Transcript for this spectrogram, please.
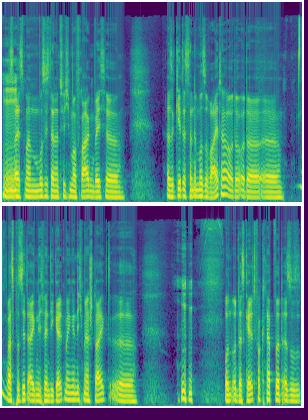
Das Mhm. heißt, man muss sich dann natürlich immer fragen, welche, also geht es dann immer so weiter oder, oder äh, was passiert eigentlich, wenn die Geldmenge nicht mehr steigt äh, und, und das Geld verknappt wird? Also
